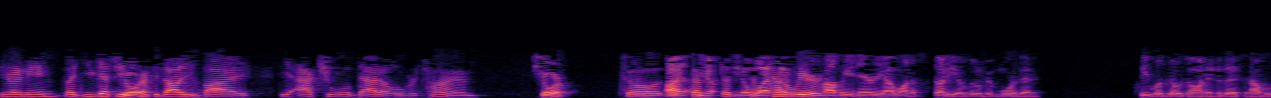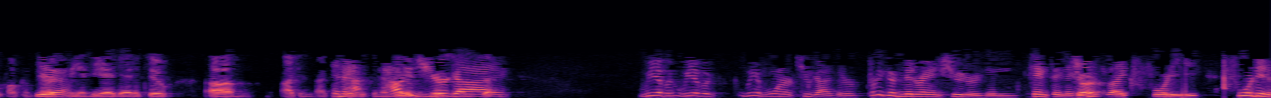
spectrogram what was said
You know what I mean? Like you get the Sure. expected value by the actual data over time. sure. So I, that's, you know, that's, you know that's kind of weird. Probably an area I want to study a little bit more than see what goes on into this, and I'll, I'll compare it to the NBA data too. Um, I can, I can And how, how did your guy? We have a, we have a we have one or two guys that are pretty good mid-range shooters, and same thing. They Sure. shoot like 40, 40 to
